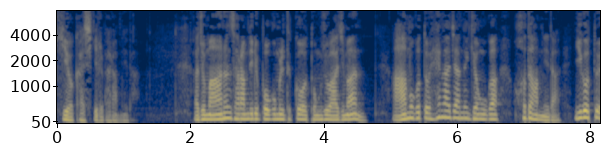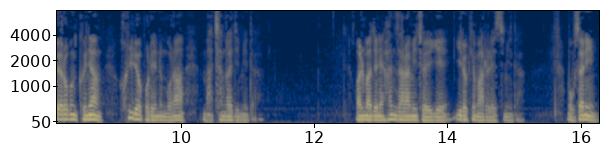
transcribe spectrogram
기억하시기를 바랍니다. 아주 많은 사람들이 복음을 듣고 동조하지만 아무것도 행하지 않는 경우가 허다합니다. 이것도 여러분 그냥 흘려보내는 거나 마찬가지입니다. 얼마 전에 한 사람이 저에게 이렇게 말을 했습니다. 목사님,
